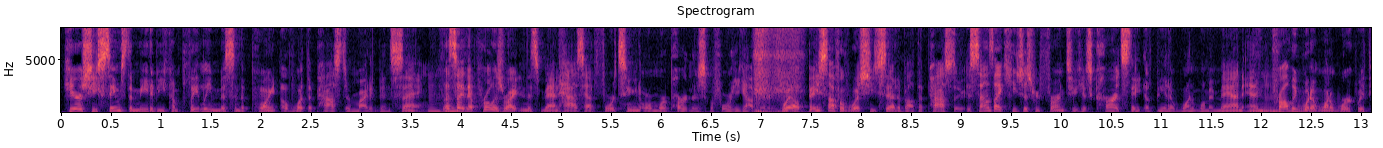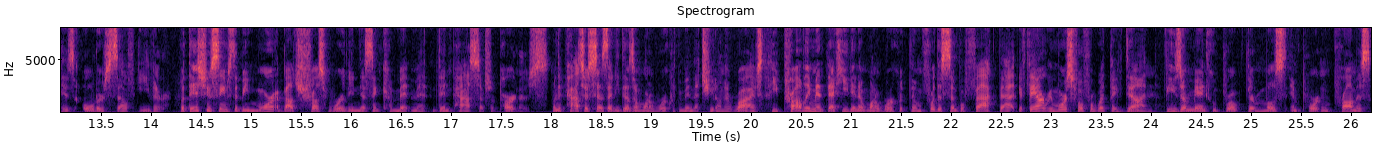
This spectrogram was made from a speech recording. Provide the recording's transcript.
here she seems to me to be completely missing the point of what the pastor might have been saying. Let's mm-hmm. say that Pearl is right and this man has had 14 or more partners before he got married. well, based off of what she said about the pastor, it sounds like he's just referring to his current state of being a one woman man and mm-hmm. probably wouldn't want to work with his older self either. But the issue seems to be more about trustworthiness and commitment than past sexual partners. When the pastor says that he doesn't want to work with men that cheat on their wives, he probably meant that he didn't want to work with them for the simple fact that if they aren't remorseful for what they've done, these are men who broke their most important promise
